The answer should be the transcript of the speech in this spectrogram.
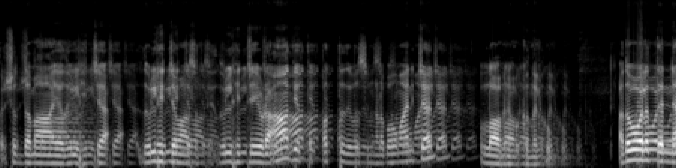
പരിശുദ്ധമായ ദുൽഹിജ ദുൽഹിജ മാസത്തെ ദുൽഹിജയുടെ ആദ്യത്തെ പത്ത് ദിവസങ്ങൾ ബഹുമാനിച്ചാൽ അള്ളാഹു നമുക്ക് നൽകും. അതുപോലെ തന്നെ.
